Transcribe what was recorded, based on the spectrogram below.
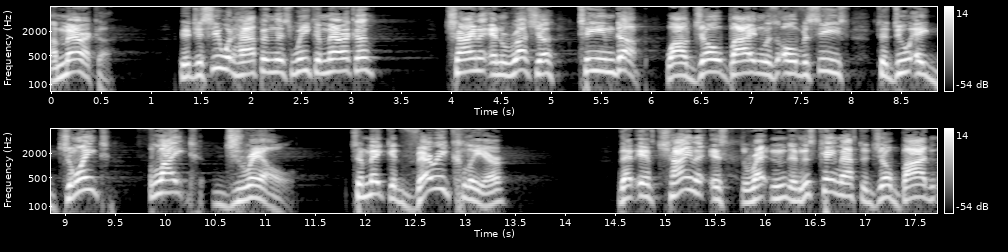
America. Did you see what happened this week, America? China and Russia teamed up while Joe Biden was overseas to do a joint flight drill to make it very clear that if China is threatened, and this came after Joe Biden,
